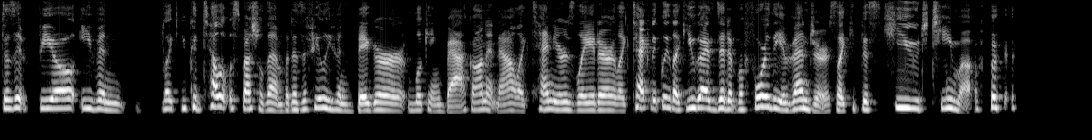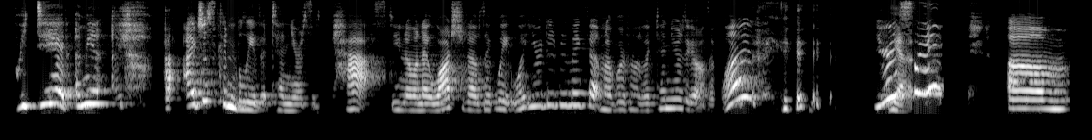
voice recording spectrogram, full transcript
Does it feel even like you could tell it was special then, but does it feel even bigger looking back on it now, like 10 years later? Like technically, like you guys did it before the Avengers, like this huge team up. we did. I mean, I, I, just couldn't believe that 10 years has passed. You know, when I watched it, I was like, wait, what year did we make that? And my boyfriend was like, 10 years ago. I was like, what? Seriously? Yeah. Um,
